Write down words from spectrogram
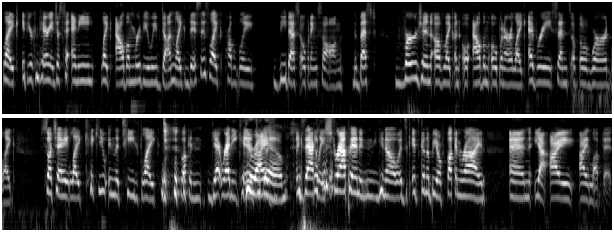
Like if you're comparing it just to any like album review we've done, like this is like probably the best opening song, the best version of like an o- album opener like every sense of the word like such a like kick you in the teeth like fucking get ready kids here i am exactly strap in and you know it's it's gonna be a fucking ride and yeah i i loved it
